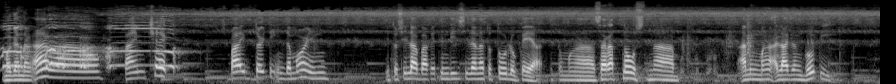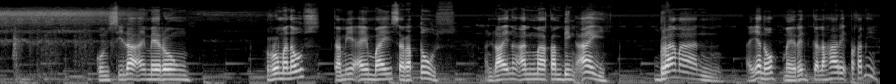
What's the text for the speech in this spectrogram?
Magandang araw! Time check! 5.30 in the morning. Ito sila, bakit hindi sila natutulog kaya? Itong mga sarat nose na aming mga alagang goatee. Kung sila ay merong Romanos, kami ay may sarat nose. Ang lahi ng aming mga kambing ay Brahman! Ayan oh, may red kalahari pa kami.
